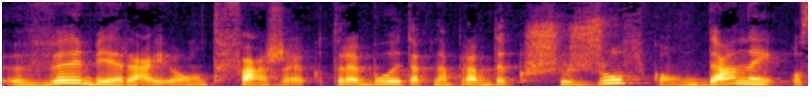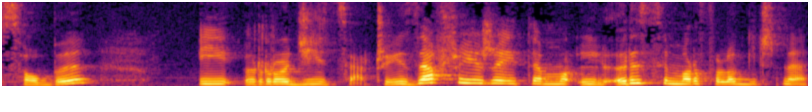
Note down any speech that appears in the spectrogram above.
wybierają twarze, które były tak naprawdę krzyżówką danej osoby i rodzica. Czyli zawsze, jeżeli te rysy morfologiczne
